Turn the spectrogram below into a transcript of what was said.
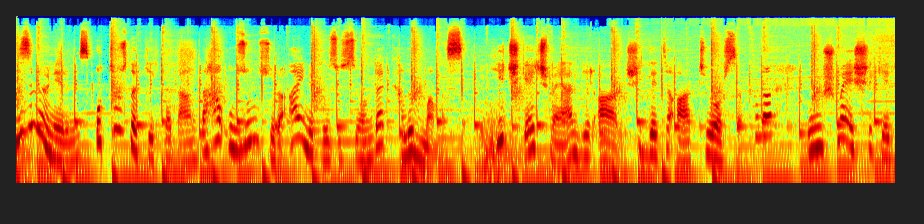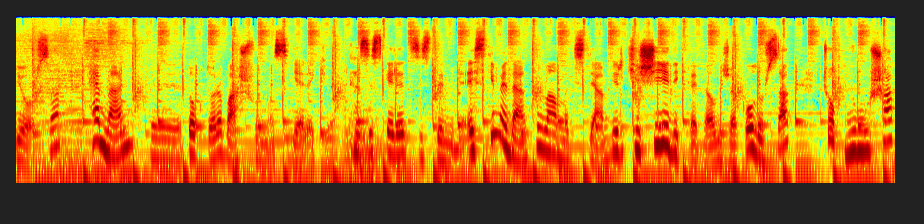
Bizim önerimiz 30 dakikadan daha uzun süre aynı pozisyonda kalınmaması. Hiç geçmeyen bir ağrı şiddeti artıyorsa, buna uyuşma eşlik ediyorsa hemen e, doktora başvurması gerekiyor. Kas iskelet sistemini eskimeden kullanmak isteyen bir kişiye dikkate alacak olursak çok yumuşak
